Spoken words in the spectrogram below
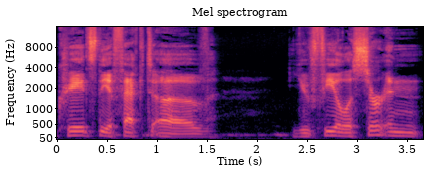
creates the effect of you feel a certain.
